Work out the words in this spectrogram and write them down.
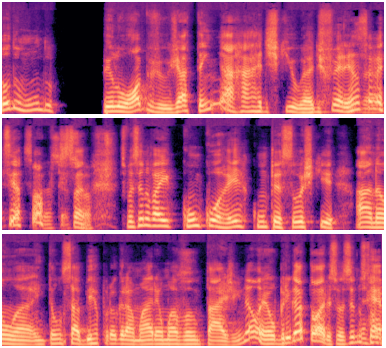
todo mundo, pelo óbvio, já tem a hard skill. A diferença vai ser a soft, ser sabe? soft. Se você não vai concorrer com pessoas que, ah, não, ah, então saber programar é uma vantagem. Não, é obrigatório. Se você não É, souber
